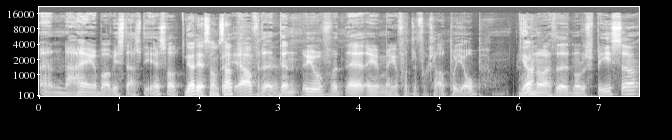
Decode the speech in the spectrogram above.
Eh, Nei, jeg har bare visst det alltid er sånn. Ja, det er sånn, sant? Ja, for det, den, jo, for det, jeg, jeg har fått det forklart på jobb. Ja. Når, at, eh, når du spiser,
